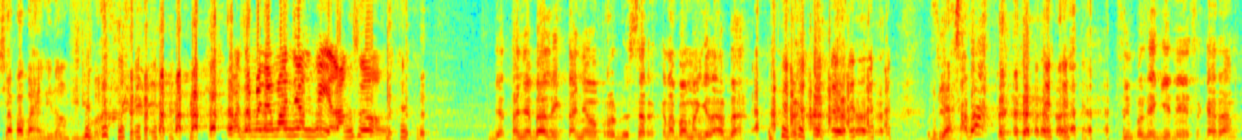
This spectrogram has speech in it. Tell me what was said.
siapa Bah yang di dalam video, Bah? Masa panjang-panjang, Pi, langsung. Tanya balik, tanya sama produser, kenapa manggil Abah? Udah biasa, Bah. Simpelnya gini sekarang,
